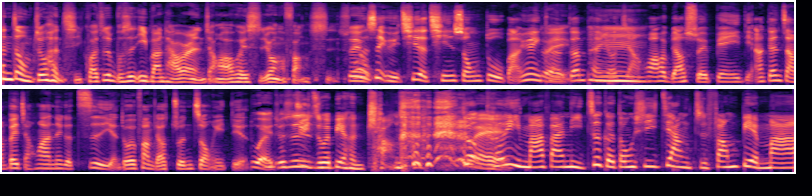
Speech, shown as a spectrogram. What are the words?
但这种就很奇怪，这不是一般台湾人讲话会使用的方式，所以或者是语气的轻松度吧。因为你可能跟朋友讲话会比较随便一点、嗯、啊，跟长辈讲话那个字眼都会放比较尊重一点。对，就是句子会变很长，就可以麻烦你这个东西这样子方便吗？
